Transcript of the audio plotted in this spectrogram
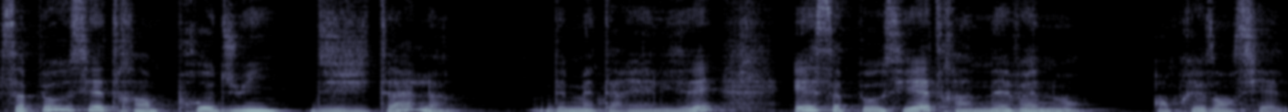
ça peut aussi être un produit digital, dématérialisé, et ça peut aussi être un événement en présentiel.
